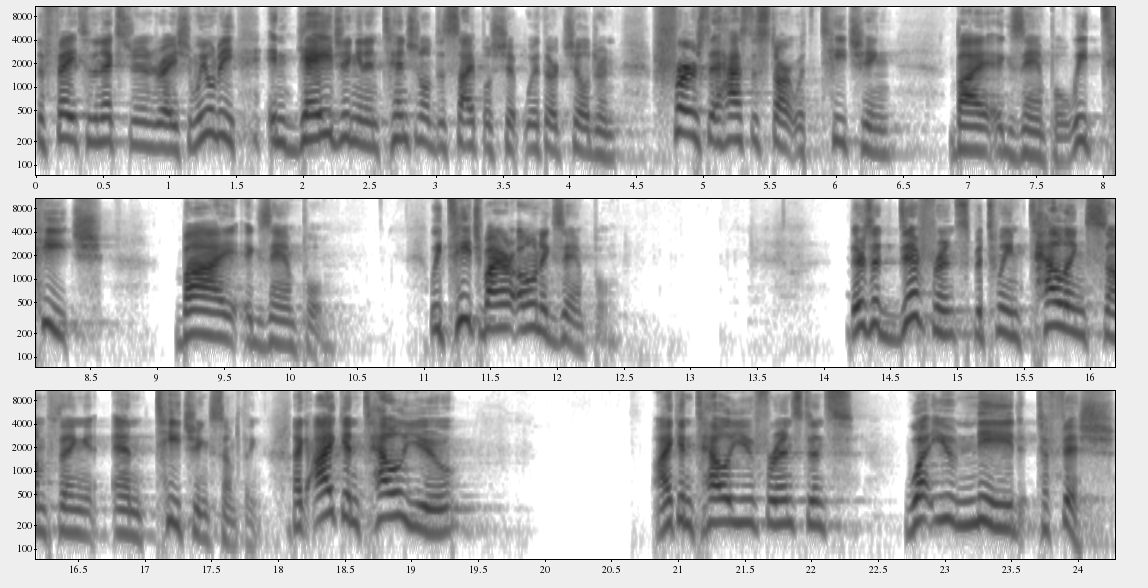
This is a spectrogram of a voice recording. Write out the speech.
the faith to the next generation, we want to be engaging in intentional discipleship with our children. First, it has to start with teaching by example. We teach by example. We teach by our own example. There's a difference between telling something and teaching something. Like, I can tell you, I can tell you, for instance, what you need to fish.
